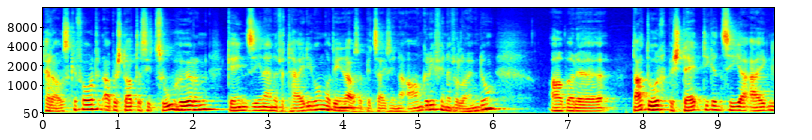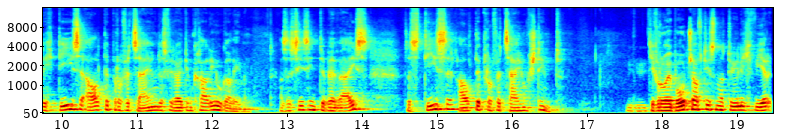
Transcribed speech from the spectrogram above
herausgefordert, aber statt dass sie zuhören, gehen sie in eine Verteidigung oder in, also bezeichnen einen Angriff, in eine Verleumdung. Aber äh, dadurch bestätigen sie ja eigentlich diese alte Prophezeiung, dass wir heute im Kali Yuga leben. Also sie sind der Beweis, dass diese alte Prophezeiung stimmt. Mhm. Die frohe Botschaft ist natürlich, wir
